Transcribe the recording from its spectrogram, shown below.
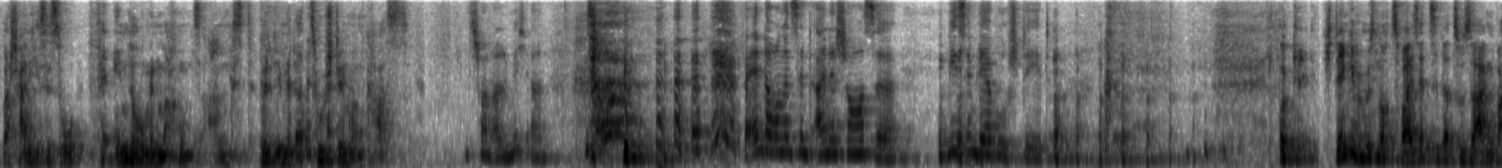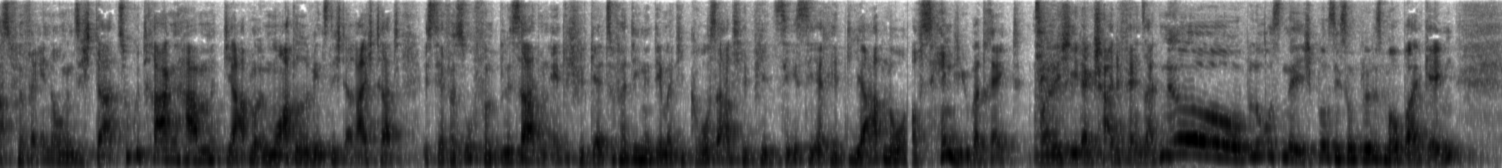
Wahrscheinlich ist es so, Veränderungen machen uns Angst. Würdet ihr mir da zustimmen am Cast? Jetzt schauen alle mich an. Veränderungen sind eine Chance, wie es im Lehrbuch steht. Okay, ich denke, wir müssen noch zwei Sätze dazu sagen, was für Veränderungen sich da zugetragen haben. Diablo Immortal, wen es nicht erreicht hat, ist der Versuch von Blizzard, unendlich viel Geld zu verdienen, indem er die großartige PC-Serie Diablo aufs Handy überträgt. Wo natürlich jeder gescheite Fan sagt, no, bloß nicht, bloß nicht so ein blödes Mobile-Game.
